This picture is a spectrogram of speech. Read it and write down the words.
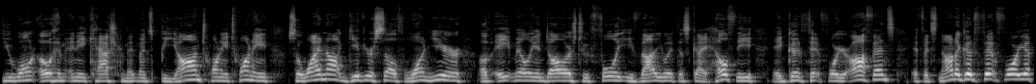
You won't owe him any cash commitments beyond 2020. So why not give yourself one year of $8 million to fully evaluate this guy healthy, a good fit for your offense? If it's not a good fit for you,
